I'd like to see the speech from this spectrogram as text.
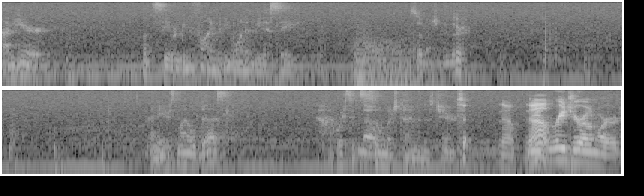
I'm here. Let's see if we can find what you wanted me to see. So much smoother. And here's my old desk. I wasted No. so much time in this chair. No. Read- No. Read, your own word.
